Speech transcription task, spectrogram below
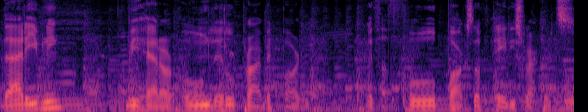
That evening, we had our own little private party with a full box of 80s records.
